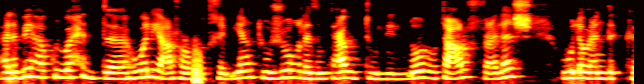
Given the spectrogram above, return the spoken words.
على بها كل واحد هو اللي يعرف روحو très bien toujours لازم تعاود تولي اللور وتعرف علاش ولو عندك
